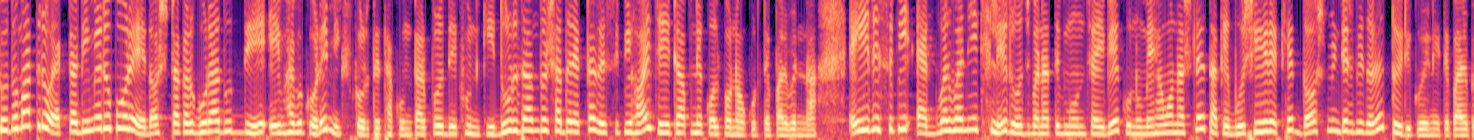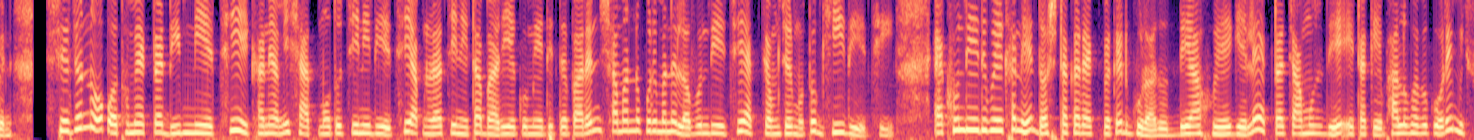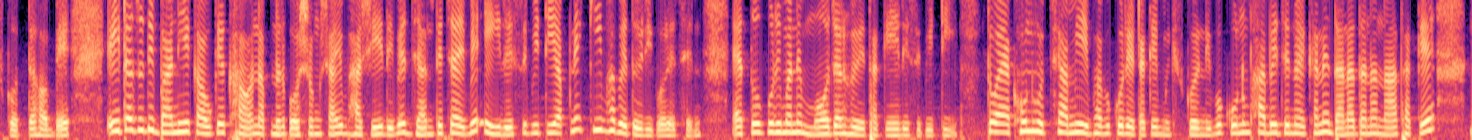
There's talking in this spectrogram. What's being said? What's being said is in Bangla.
শুধুমাত্র একটা ডিমের উপরে দশ টাকার গুঁড়া দুধ দিয়ে এইভাবে করে মিক্স করতে থাকুন। তারপর দেখুন কি দুর্দান্ত স্বাদের একটা রেসিপি হয়, যেটা আপনি কল্পনাও করতে পারবেন না। এই রেসিপি একবার বানিয়ে খেলে রোজ বানাতে মন চাইবে, কোনো মেহমান আসলে তাকে বসিয়ে রেখে দশ মিনিটের ভিতরে তৈরি করে নিতে পারবেন। সেজন্য প্রথমে একটা ডিম নিয়েছি, এখানে আমি স্বাদ মতো চিনি দিয়েছি। আপনারা চিনিটা বাড়িয়ে কমিয়ে দিতে পারেন। সামান্য পরিমাণে লবণ দিয়েছি, এক চামচের মতো ঘি দিয়েছি। এখন দিয়ে দেবো এখানে দশ টাকার এক প্যাকেট গুঁড়া দুধ। দেওয়া হয়ে গেলে একটা চামচ দিয়ে এটাকে ভালোভাবে করে মিক্স করতে এইটা যদি বানিয়ে কাউকে খাওয়ান, আপনার প্রশংসায় ভাসিয়ে দেবে, জানতে চাইবে এই রেসিপিটি আপনি কীভাবে তৈরি করেছেন। এত পরিমাণে মজার হয়ে থাকে এই রেসিপিটি তো এখন হচ্ছে আমি এভাবে করে এটাকে মিক্স করে নিব। কোনোভাবে যেন এখানে দানা দানা না থাকে,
